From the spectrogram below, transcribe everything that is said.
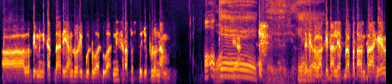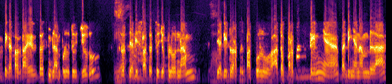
Eh, lebih meningkat dari yang 2022 ini 176. Oh oke. Ya. Iya iya iya. Jadi kalau kita lihat berapa tahun terakhir, tiga tahun terakhir itu 97, Iya. terus jadi 176, jadi 240 atau per timnya tadinya 16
